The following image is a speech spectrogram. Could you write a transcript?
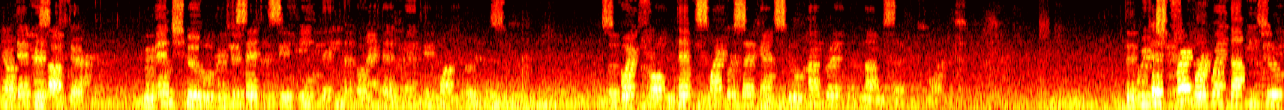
you know, 10 years after, we managed to reduce latency in the interconnect element in one milliseconds. So going from 10 microseconds to 100 nanoseconds. The communication framework went down to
